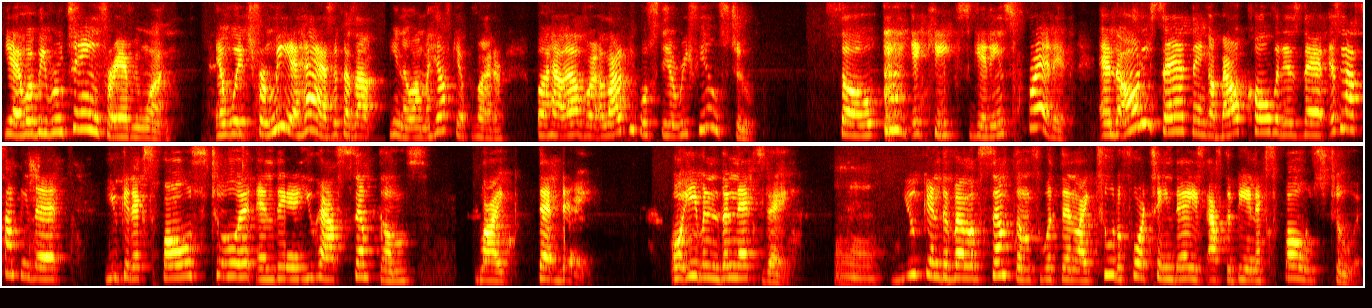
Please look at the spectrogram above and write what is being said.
yeah, it will be routine for everyone. And which for me it has because I, you know, I'm a healthcare provider. But however, a lot of people still refuse to. So it keeps getting spreaded. And the only sad thing about COVID is that it's not something that you get exposed to it and then you have symptoms like that day or even the next day. Mm. You can develop symptoms within like two to 14 days after being exposed to it.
